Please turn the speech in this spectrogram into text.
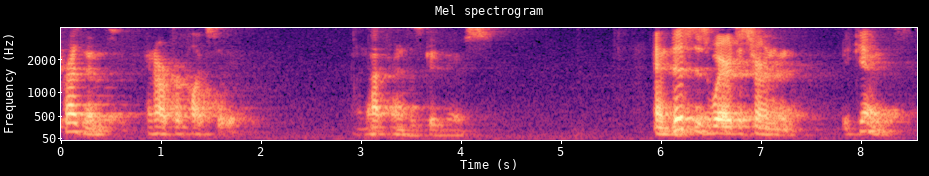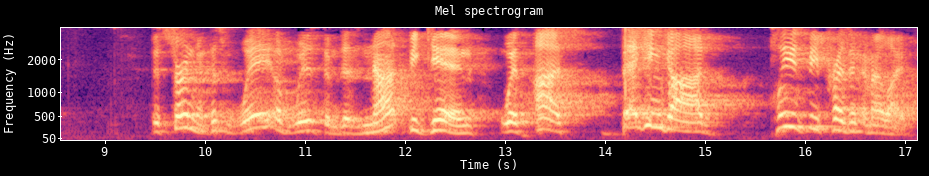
present in our perplexity. That, friends, is good news. And this is where discernment begins. Discernment, this way of wisdom, does not begin with us begging God, please be present in my life.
